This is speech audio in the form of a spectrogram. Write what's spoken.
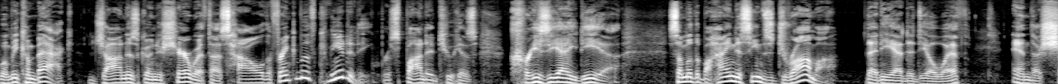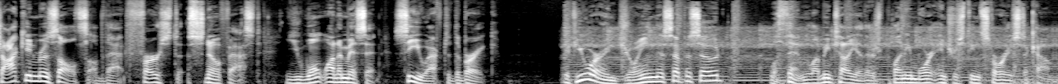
When we come back, John is going to share with us how the Frankenmuth community responded to his crazy idea, some of the behind the scenes drama that he had to deal with and the shocking results of that first Snowfest. You won't want to miss it. See you after the break. If you are enjoying this episode, well, then let me tell you, there's plenty more interesting stories to come.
